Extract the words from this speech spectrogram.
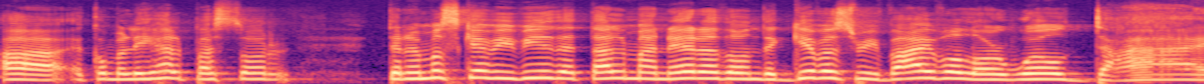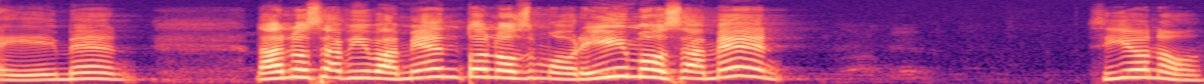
ah, como le dije al pastor, tenemos que vivir de tal manera donde give us revival or we'll die. Amén. Danos avivamiento, nos morimos. Amén. ¿Sí o no?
